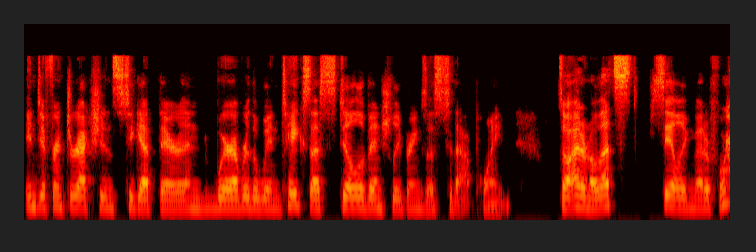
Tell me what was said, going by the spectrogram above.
in different directions to get there and wherever the wind takes us still eventually brings us to that point. So i don't know that's sailing metaphor.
